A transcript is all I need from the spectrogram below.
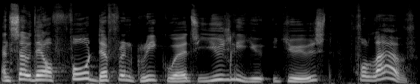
And so there are four different Greek words usually u- used for love.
